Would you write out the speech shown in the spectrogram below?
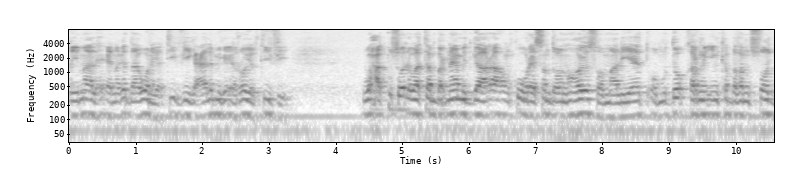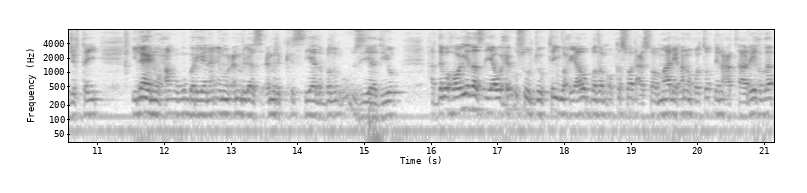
qiimaha leh ee naga daawanaya t v-ga caalamiga ee royal t v. Waxaad ku soo dhawaataan barnaamij gaar ah oon ku wareysan doono hooyo soomaaliyeed oo muddo qarni in ka badan soo jirtay. Ilaahayna waxaan ugu baryaynaa inuu cimrigaas cimri ka siyaada badan u siyaadiyo. Haddaba hooyadaas ayaa waxay u soo joogtay waxyaabo badan oo ka soo dhacay soomaaliya ha noqoto dhinaca taariikhda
